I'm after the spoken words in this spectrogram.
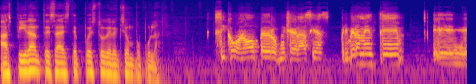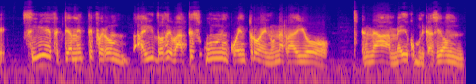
aspirantes a este puesto de elección popular? Sí, como no, Pedro, muchas gracias. Primeramente, eh, sí, efectivamente fueron, hay dos debates, un encuentro en una radio, en una medio de comunicación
